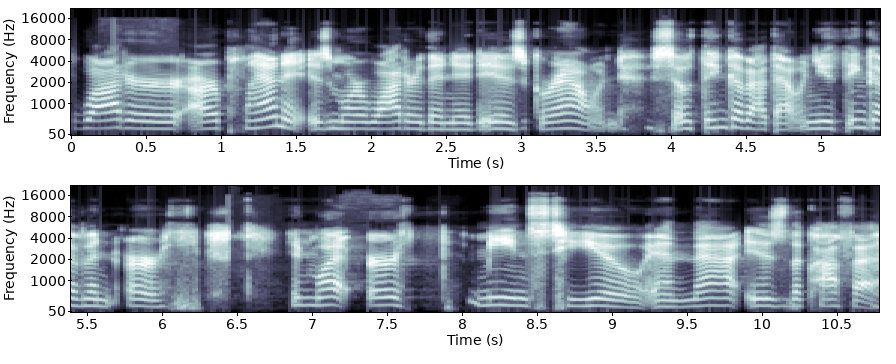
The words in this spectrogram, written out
Water, our planet is more water than it is ground. So think about that when you think of an earth and what earth means to you, and that is the kapha.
